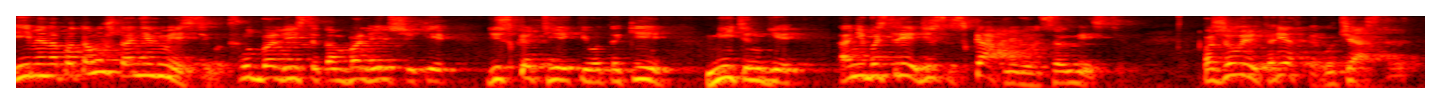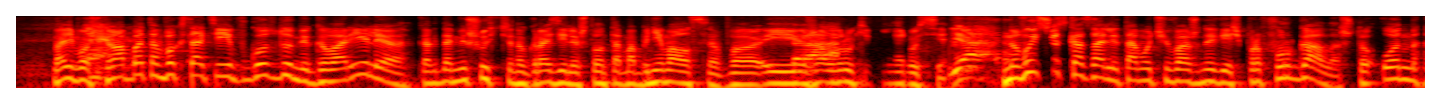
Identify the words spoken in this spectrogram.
И именно потому, что они вместе. Вот футболисты, там, болельщики, дискотеки, вот такие митинги, они быстрее скапливаются вместе. Пожилые-то редко участвуют. Владимир Борисович, ну об этом вы, кстати, и в Госдуме говорили, когда Мишустину грозили, что он там обнимался в, и да. жал руки в Беларуси. Я... Но вы еще сказали там очень важную вещь про Фургала, что он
